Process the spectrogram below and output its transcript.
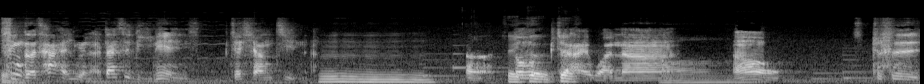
性格差很远了，但是理念比较相近了。嗯嗯嗯嗯嗯，都比较爱玩呐、啊，哦，然后就是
